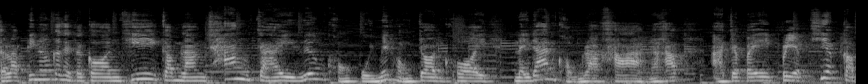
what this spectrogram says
สำหรับพี่น้องเกษตรกรที่กำลังช่างใจเรื่องของปุ๋ยเม็ดของจอนคอยในด้านของราคานะครับอาจจะไปเปรียบเทียบกับ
